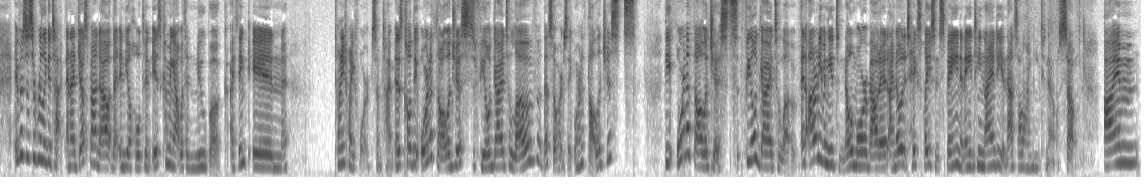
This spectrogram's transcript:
it was just a really good time. And I just found out that India Holton is coming out with a new book, I think in 2024 sometime. And it's called The Ornithologist's Field Guide to Love. That's so hard to say. Ornithologists? The Ornithologist's Field Guide to Love. And I don't even need to know more about it. I know that it takes place in Spain in 1890 and that's all I need to know. So I'm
